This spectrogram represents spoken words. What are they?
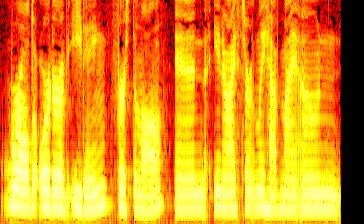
world order of eating first of all. And you know i certainly have my own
